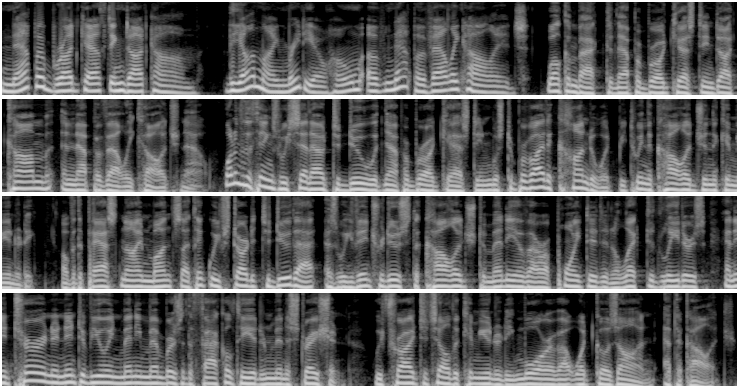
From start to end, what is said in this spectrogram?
NapaBroadcasting.com, the online radio home of Napa Valley College. Welcome back to NapaBroadcasting.com and Napa Valley College Now. One of the things we set out to do with Napa Broadcasting was to provide a conduit between the college and the community. Over the past nine months, I think we've started to do that as we've introduced the college to many of our appointed and elected leaders, and in turn, in interviewing many members of the faculty and administration, we've tried to tell the community more about what goes on at the college.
